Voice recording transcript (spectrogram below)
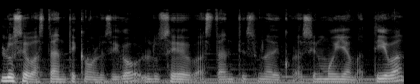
Luce bastante, como les digo, luce bastante, es una decoración muy llamativa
